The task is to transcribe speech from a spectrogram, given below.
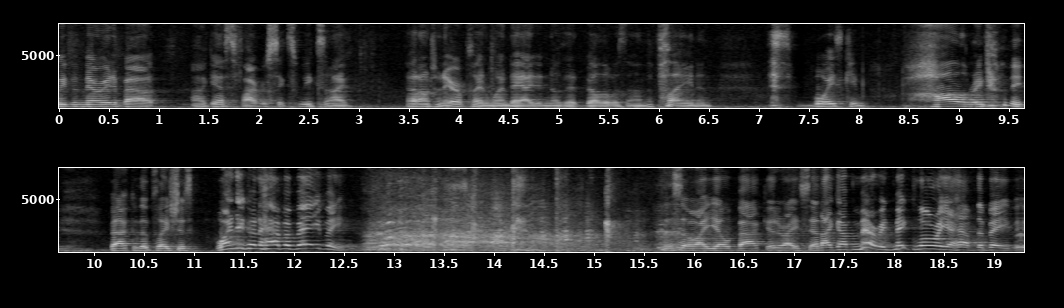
we'd been married about, I guess, five or six weeks, and I got onto an airplane one day. I didn't know that Bella was on the plane, and this voice came hollering from the back of the plane. Says, when are you going to have a baby? so I yelled back at her. I said, I got married. Make Gloria have the baby.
